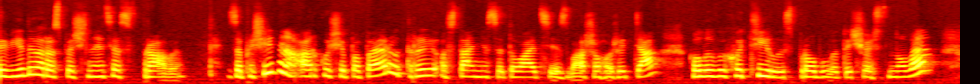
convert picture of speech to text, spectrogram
Це відео розпочнеться з вправи. Запишіть на аркуші паперу три останні ситуації з вашого життя, коли ви хотіли спробувати щось нове,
